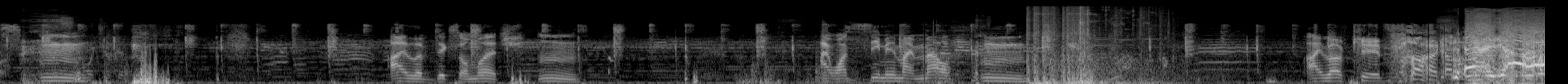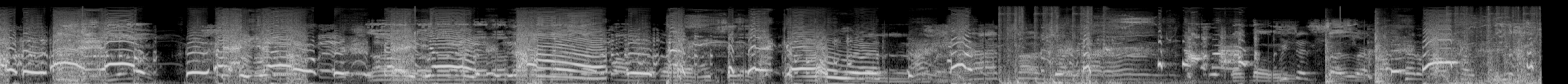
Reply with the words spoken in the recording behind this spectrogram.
Mm. I love dick so much. Mm. I want semen in my mouth. Mm. I love kids. Fuck. Hey yo! Hey yo! Hey yo! Hey yo! Nah! Let go! Bad son, like, I- No, We should for pedophile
